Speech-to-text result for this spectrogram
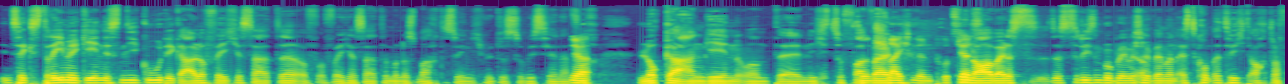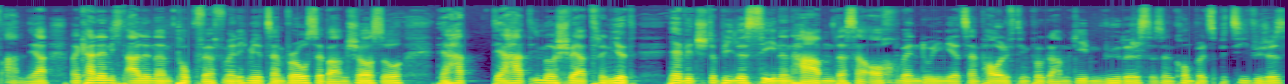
ins Extreme gehen ist nie gut, egal auf welche Seite, auf, auf welcher Seite man das macht. Deswegen ich würde das so ein bisschen einfach ja. Locker angehen und äh, nicht sofort. So einen weil, schleichenden Prozess. Genau, weil das, das Riesenproblem ist halt, wenn man, es kommt natürlich auch drauf an, ja. Man kann ja nicht alle in einem Topf werfen. Wenn ich mir jetzt einen Brosep anschaue, so, der hat, der hat immer schwer trainiert. Der wird stabile Szenen haben, dass er auch, wenn du ihn jetzt ein Powerlifting-Programm geben würdest, also ein komplett spezifisches,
